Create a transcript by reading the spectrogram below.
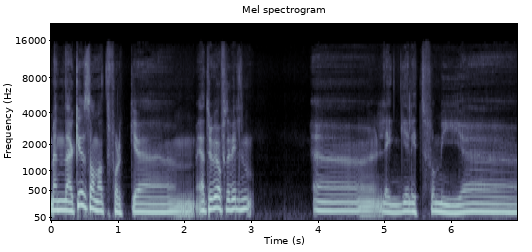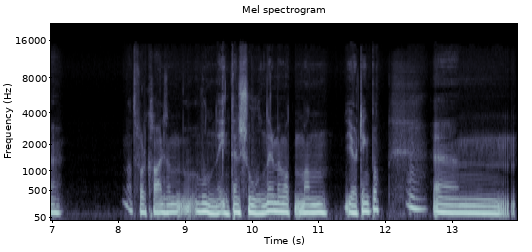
Men det er jo ikke sånn at folk eh, Jeg tror vi ofte vil liksom, eh, legge litt for mye At folk har liksom vonde intensjoner med måten man gjør ting på. Mm. Um,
